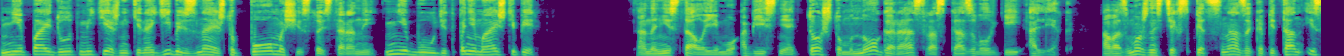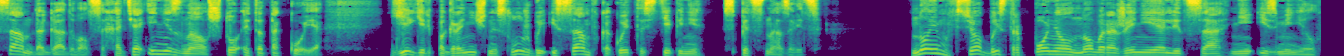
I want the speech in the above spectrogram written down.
Не пойдут мятежники на гибель, зная, что помощи с той стороны не будет. Понимаешь теперь? Она не стала ему объяснять то, что много раз рассказывал ей Олег. О возможностях спецназа капитан и сам догадывался, хотя и не знал, что это такое — егерь пограничной службы и сам в какой-то степени спецназовец. Но им все быстро понял, но выражение лица не изменил.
